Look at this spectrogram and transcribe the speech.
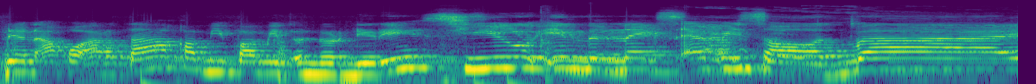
Dan aku Arta, kami pamit undur diri. See you in the next episode. Bye.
